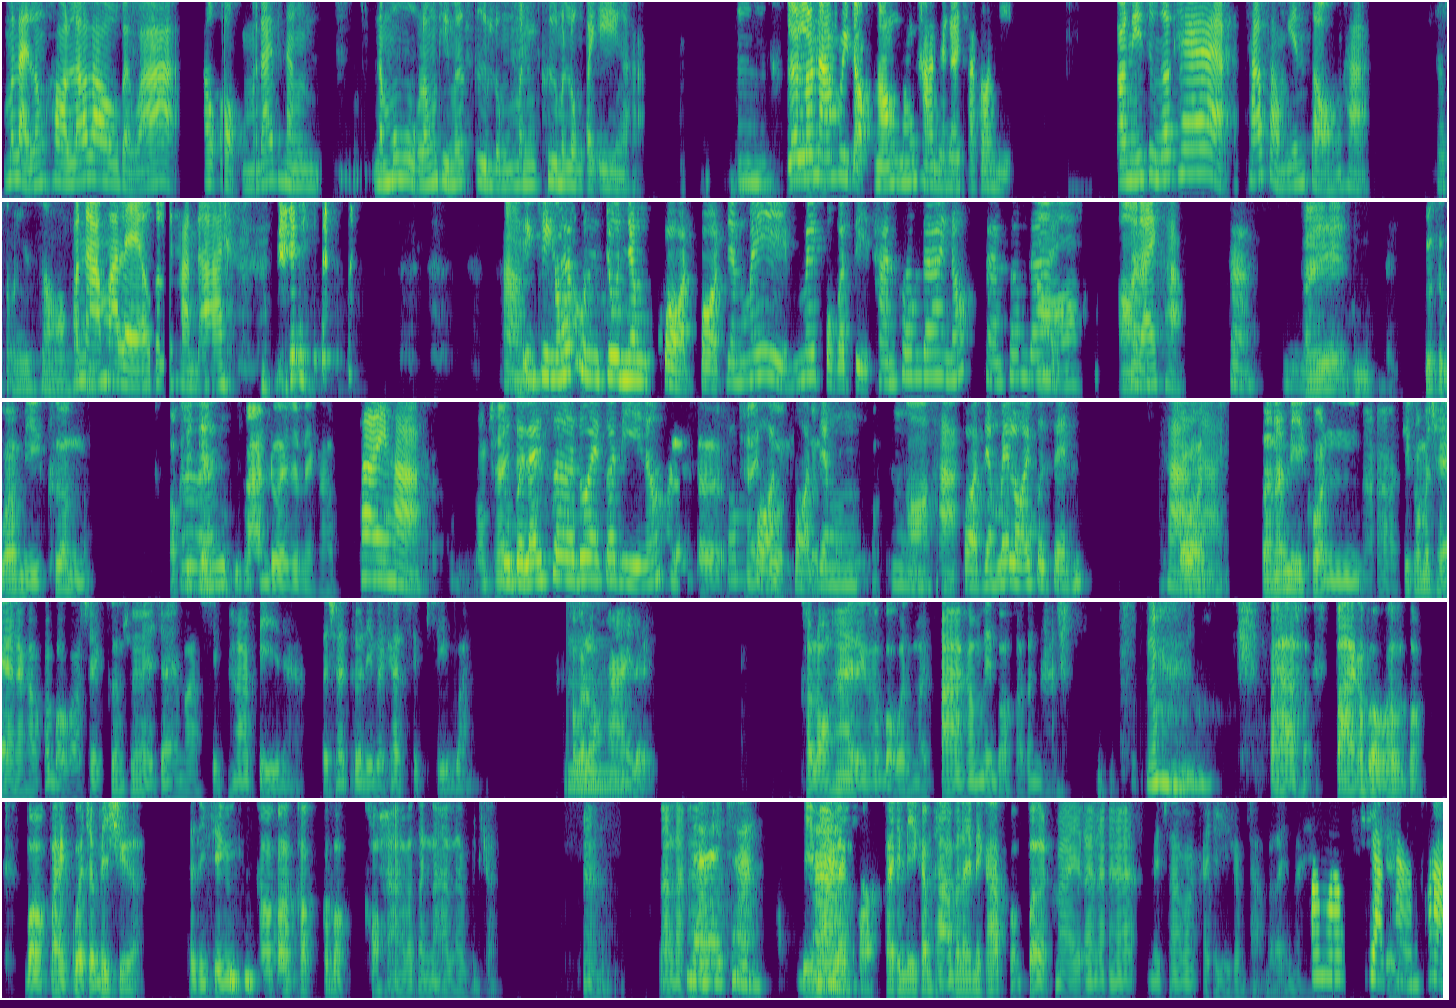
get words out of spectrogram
มันไหลลงคอแล้วเราแบบว่า เอาออกมาได้เป็นทางน้ำมูกแล้วบางทีมันก็กลืนลงมันคือมันลงไปเองอะค่ะ อืมแล้วแล้วน้ำรีดอกซ์น้องน้องทานยังไงคะตอนนี้ ตอนนี้จึงก็แค่เช้าสองเย็นสองค่ะน้ำสองเย็นสองเพราะน้ำมาแล้วก็เลยทานได้ค่ะจริง ๆ ถ้าคุณจูนยังปอดปอดยังไม่ไม่ปกติทานเพิ่มได้เนาะทานเพิ่มอ๋ได้ออ๋อค่ะได้ค่ะ ค่ะใช้รู้สึกว่ามีเครื่อง ออกซิเจนอ่าอยู่ที่บ้านด้วยใช่ไหมครับ ใช่ค่ะลองใช้ดูเบลไลเซอร์ด้วยก็ดีเนาะเลเซอร์เพราะใช้ปอดตัวปอดยังมอ๋อค่ะปอดยังไม่ร้อยเปอร์เซ็นต์ค่ะก็ได้ตอนนั้นมีคนอ่าที่เขามาแชร์นะครับเขาบอกว่าใช้เครื่องช่วยหายใจมาสิบห้าปีนะฮะแต่ใช้ตัวนี้ไปแค่สิบสี่วัน เขาก็ร้องไห้เลย เขาร้องไห้เลยเขาบอกว่าทำไมป้าเขาไม่บอกเขาตั้งนานป้าป้าก็บอกว่าบอก บอกไปกลัวจะไม่เชื่อ แต่จริงๆเขาก็เขาก็บอกเขาหามาตั้งนานแล้วเหมือนกัน อ่านั่นแหละฮะได้ค่ะ ดีมากค่ะเลยครับ ใครมีคำถามอะไรไหมครับ ผมเปิดไมค์แล้วนะฮะ ไม่ทราบว่าใครมีคำถามอะไรไหมเอ่ออยากถามค่ะ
